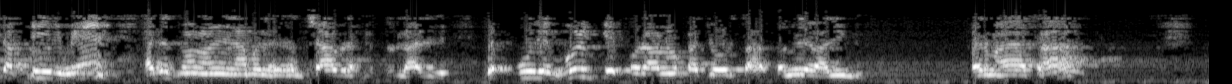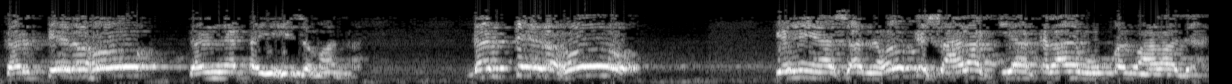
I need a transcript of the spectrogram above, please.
تقدیر میں حضرت مولانا نام الحسن صاحب رحمۃ اللہ علیہ جب پورے ملک کے پرانوں کا جوڑ تھا، بنگلے والی میں فرمایا تھا، کرتے رہو، کرنے کا یہی زمانہ ہے۔ ڈرتے رہو، کہیں ایسا نہ ہو کہ سارا کیا کرائے منہ پر مارا جائے۔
